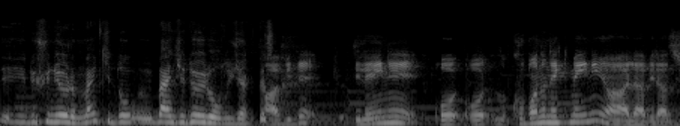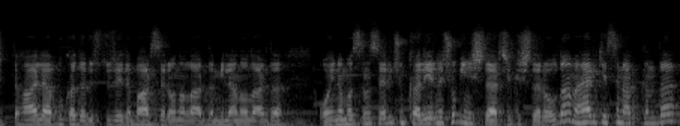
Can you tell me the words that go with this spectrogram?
e, düşünüyorum ben ki do- bence de öyle olacaktır. Abi bir de Delaney o, o Kuba'nın ekmeğini yiyor hala birazcık da. Hala bu kadar üst düzeyde Barcelona'larda, Milano'larda oynamasının sebebi çünkü kariyerine çok inişler çıkışlar oldu ama herkesin hakkında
